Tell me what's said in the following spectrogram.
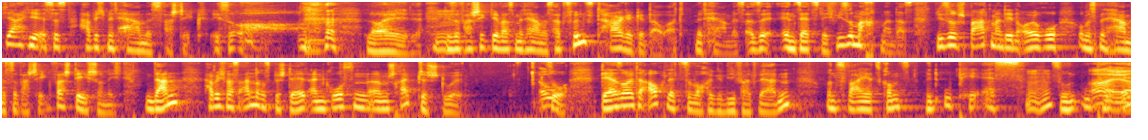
ja, hier ist es, habe ich mit Hermes verschickt. Ich so, oh, Leute, mhm. wieso verschickt ihr was mit Hermes? Hat fünf Tage gedauert mit Hermes. Also entsetzlich. Wieso macht man das? Wieso spart man den Euro, um es mit Hermes zu verschicken? Verstehe ich schon nicht. Und dann habe ich was anderes bestellt, einen großen ähm, Schreibtischstuhl. Oh. So, der sollte auch letzte Woche geliefert werden. Und zwar, jetzt kommt es mit UPS. Mhm. So ein UPS. Ah, ja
